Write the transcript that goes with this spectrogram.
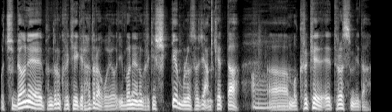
뭐 주변의 분들은 그렇게 얘기를 하더라고요. 이번에는 그렇게 쉽게 물러서지 않겠다. 아, 아, 뭐 그렇게 들었습니다.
